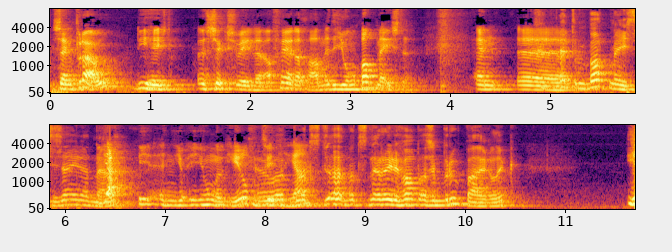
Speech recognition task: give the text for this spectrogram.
zijn vrouw, die heeft een seksuele affaire gehad met een jonge badmeester. En, Met een badmeester, zei je dat nou? ja, een jo- een jonge kerel van Ja, 20 wat, jaar. wat, is, dat- wat is nou relevant als een beroep eigenlijk?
